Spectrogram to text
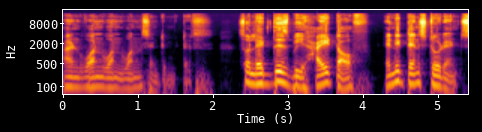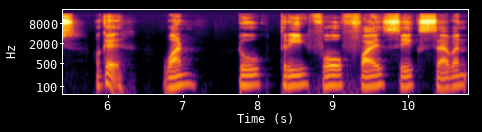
and 111 centimeters. So let this be height of any 10 students. Okay. 1, 2, 3, 4, 5, 6, 7,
